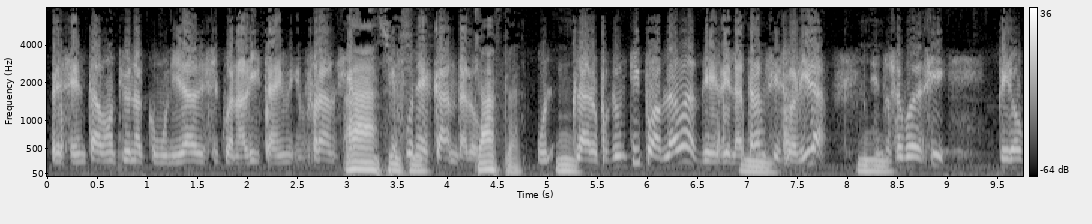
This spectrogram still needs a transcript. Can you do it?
presentaba ante una comunidad de psicoanalistas en, Francia, ah, que fue un escándalo. Mm. Claro, porque un tipo hablaba desde la mm. transexualidad. Mm. Entonces puedo decir, pero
